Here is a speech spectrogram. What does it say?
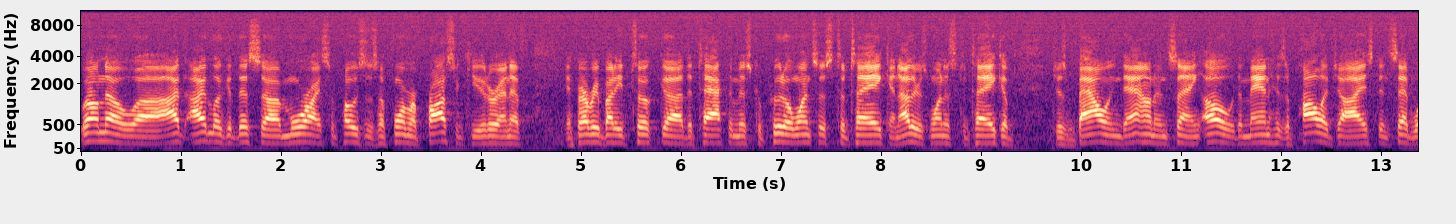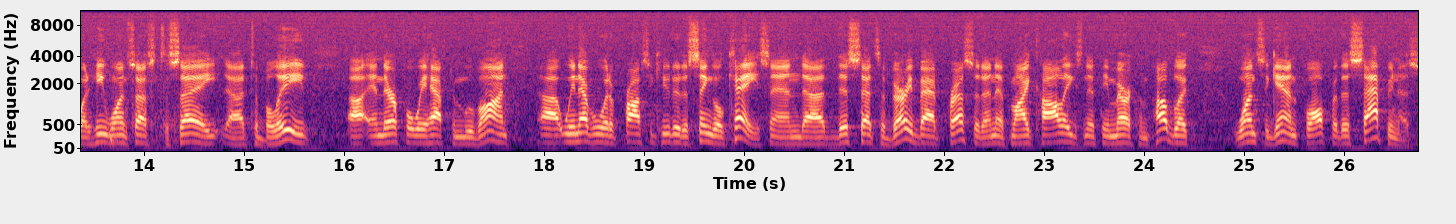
Well, no, uh, I'd, I'd look at this uh, more, I suppose, as a former prosecutor, and if, if everybody took uh, the tack that Ms. Caputo wants us to take and others want us to take of just bowing down and saying, oh, the man has apologized and said what he wants us to say, uh, to believe, uh, and therefore we have to move on, uh, we never would have prosecuted a single case. And this sets a very bad precedent if my colleagues and if the American public once again fall for this sappiness.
